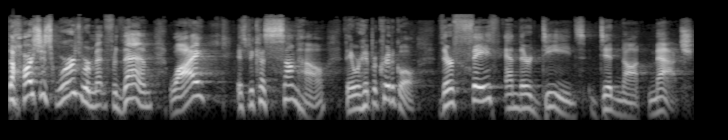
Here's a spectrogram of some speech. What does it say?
The harshest words were meant for them. Why? It's because somehow they were hypocritical. Their faith and their deeds did not match.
